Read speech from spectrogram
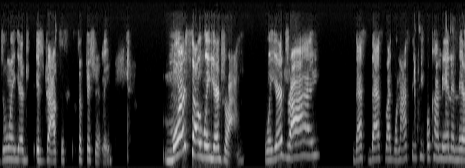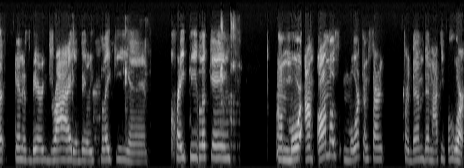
doing your its job sufficiently. more so when you're dry. When you're dry, that's that's like when I see people come in and their skin is very dry and very flaky and crepey looking. I'm more I'm almost more concerned for them than my people who are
